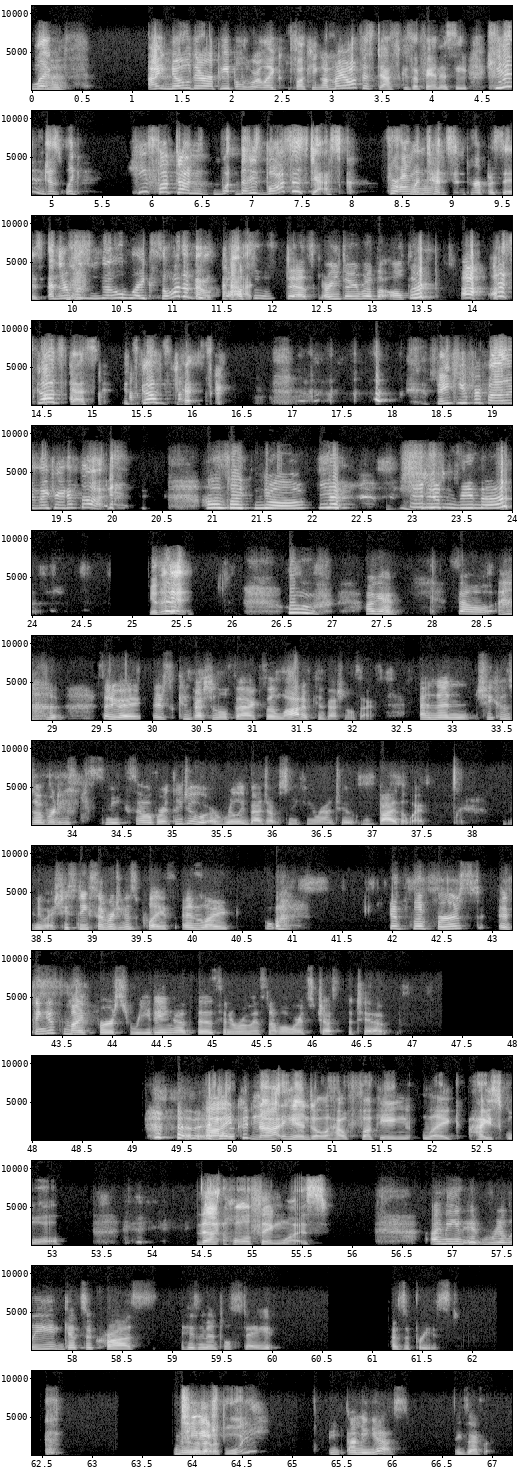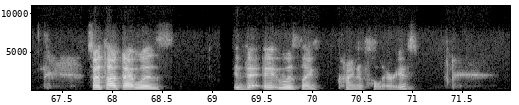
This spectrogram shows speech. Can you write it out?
Like Yes. I know there are people who are like fucking on my office desk is a fantasy. He didn't just like he fucked on what, his boss's desk for all Mhm. intents and purposes, and there was no like thought about that. boss's desk. Are you talking about the altar? Yes, God's desk. It's God's desk. Thank you for following my train of thought. I was like, no, yeah, he didn't mean that. Yes, I did. Okay, so so anyway, there's confessional sex, a lot of confessional sex, and then she comes over to his, sneaks over. They do a really bad job sneaking around too, by the way. Anyway, she sneaks over to his place and like. It's the first, I think it's my first reading of this in a romance novel where it's just the tip. I could not handle how fucking like high school that whole thing was. I mean, it really gets across his mental state as a priest. You know, Teenage was- boy? I mean, yes, exactly. So I thought that was it, it was like kind of hilarious.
